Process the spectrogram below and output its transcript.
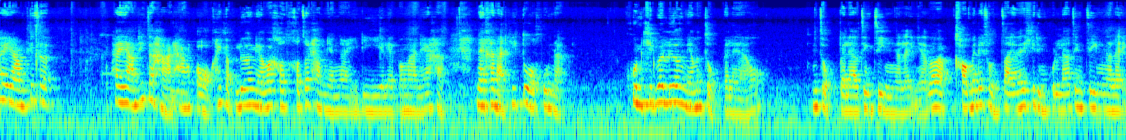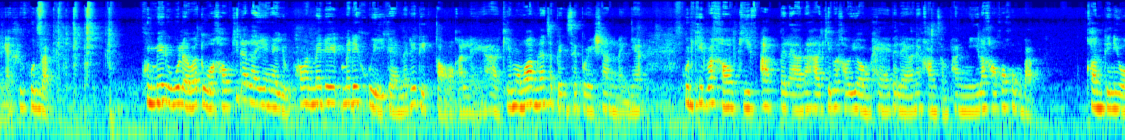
พยายามที่จะพยายามที่จะหาทางออกให้กับเรื่องเนี้ยว่าเขาเขาจะทำยังไงดีอะไรประมาณเนี้ยค่ะ ในขณะที่ตัวคุณอะคุณคิดว่าเรื่องเนี้ยมันจบไปแล้ว จบไปแล้วจริง ๆ อะไรเงี้ยว่าแบบเขาไม่ได้สนใจไม่ได้คิดถึงคุณแล้วจริง ๆ อะไรเงี้ยคือคุณแบบ คุณไม่รู้เลยว่าตัวเขาคิดอะไรยังไงอยู่เพราะมันไม่ได้ไม่ได้คุยกันไม่ได้ติดต่อกันเลยค่ะคิดมาว่ามันน่าจะเป็น separation อะไรเงี้ยคุณคิดว่าเขา give up ไปแล้วนะคะ คิดว่าเขายอมแพ้ไปแล้วในความสัมพันธ์นี้แล้วเขาก็คงแบบ continue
